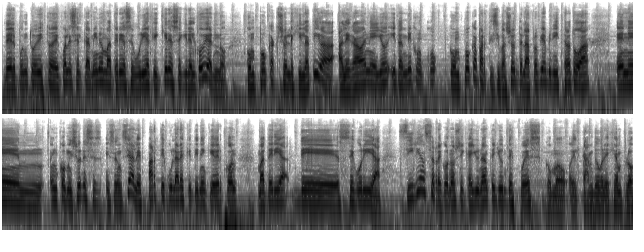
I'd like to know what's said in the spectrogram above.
desde el punto de vista de cuál es el camino en materia de seguridad que quiere seguir el gobierno, con poca acción legislativa, alegaban ellos, y también con, con poca participación de la propia ministra Toa en, em, en comisiones esenciales, particulares que tienen que ver con materia de seguridad. Si bien se reconoce que hay un antes y un después, como el cambio, por ejemplo,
